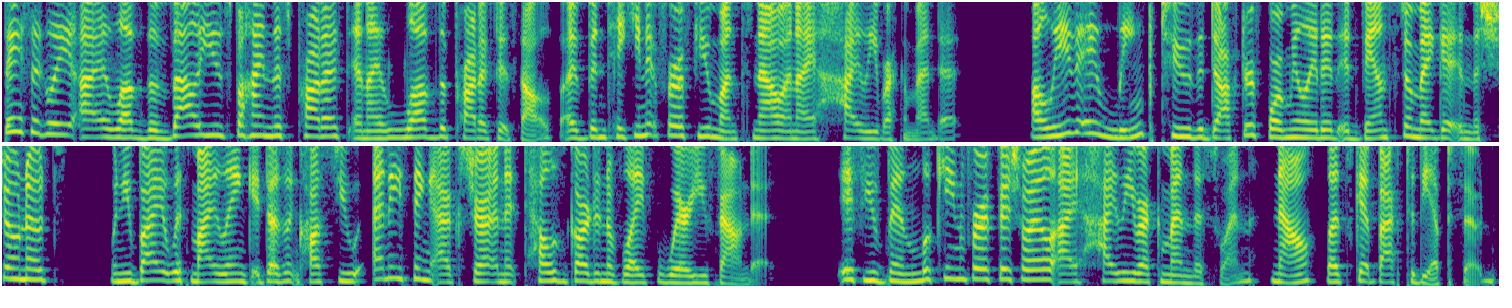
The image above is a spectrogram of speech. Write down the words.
Basically, I love the values behind this product and I love the product itself. I've been taking it for a few months now and I highly recommend it. I'll leave a link to the doctor formulated advanced omega in the show notes. When you buy it with my link, it doesn't cost you anything extra and it tells Garden of Life where you found it. If you've been looking for a fish oil, I highly recommend this one. Now, let's get back to the episode.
